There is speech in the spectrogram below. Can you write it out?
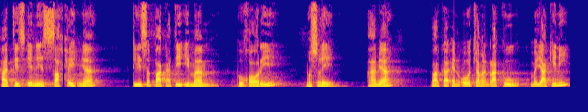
Hadis ini sahihnya disepakati Imam Bukhari Muslim. Paham ya? Warga NU jangan ragu meyakini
